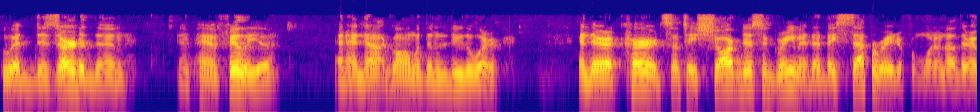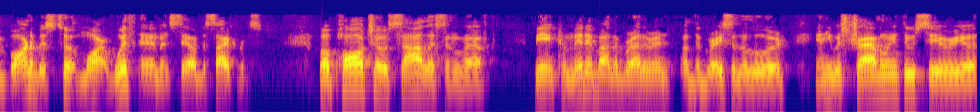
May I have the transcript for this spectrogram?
who had deserted them in Pamphylia and had not gone with them to do the work. And there occurred such a sharp disagreement that they separated from one another, and Barnabas took Mark with him and sailed to Cyprus. But Paul chose Silas and left, being committed by the brethren of the grace of the Lord, and he was traveling through Syria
